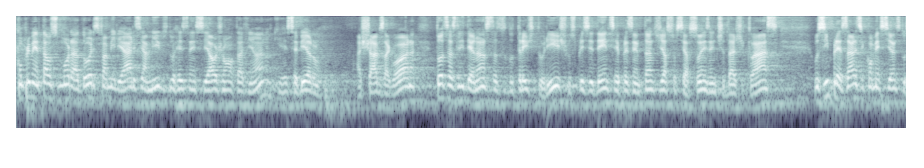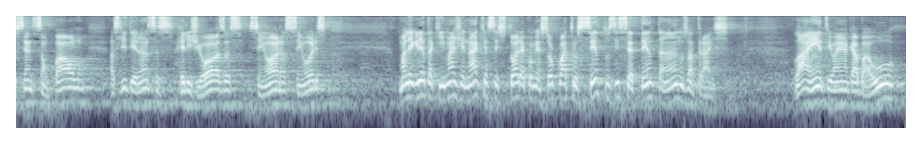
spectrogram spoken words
Cumprimentar os moradores, familiares e amigos do residencial João Otaviano, que receberam as chaves agora, todas as lideranças do trade turístico, os presidentes e representantes de associações e entidades de classe, os empresários e comerciantes do centro de São Paulo, as lideranças religiosas, senhoras, senhores. Uma alegria estar aqui. Imaginar que essa história começou 470 anos atrás, lá entre o Anhangabaú,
